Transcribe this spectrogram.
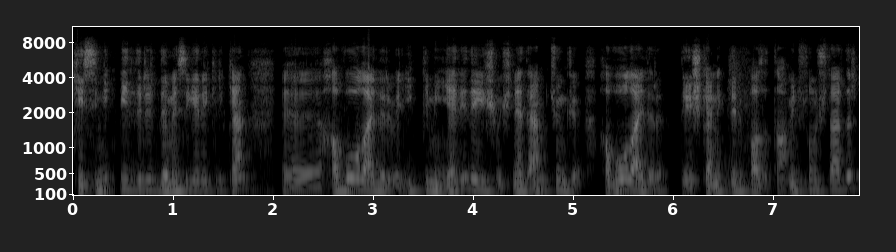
kesinlik bildirir demesi gerekirken e, hava olayları ve iklimin yeri değişmiş. Neden? Çünkü hava olayları değişkenlikleri fazla tahmini sonuçlardır.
